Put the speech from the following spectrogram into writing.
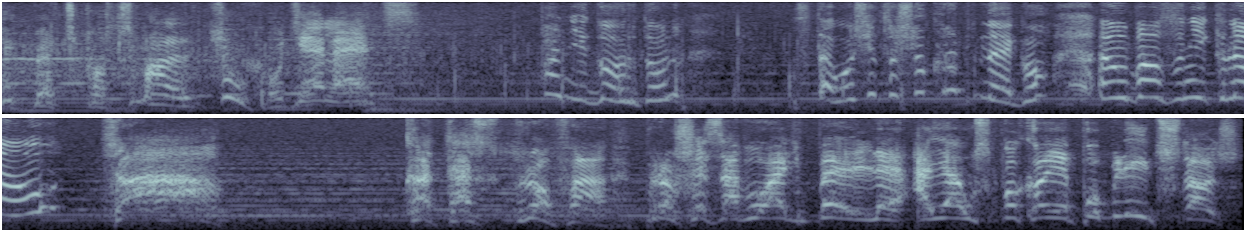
Ty beczko smalcu. Udzielec! Panie Gordon, stało się coś okropnego. Elbow zniknął. Co? Katastrofa! Proszę zawołać Bellę, a ja uspokoję publiczność!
